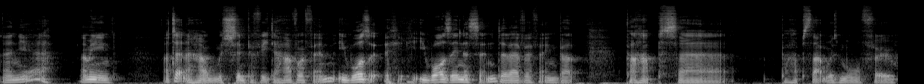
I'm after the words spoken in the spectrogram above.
and yeah, I mean, I don't know how much sympathy to have with him. He was he was innocent of everything, but perhaps uh, perhaps that was more through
